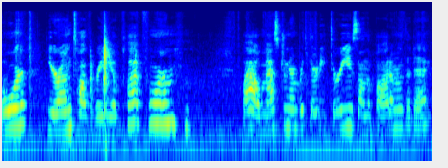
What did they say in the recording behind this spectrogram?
Or your own talk radio platform. Wow, master number 33 is on the bottom of the deck.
